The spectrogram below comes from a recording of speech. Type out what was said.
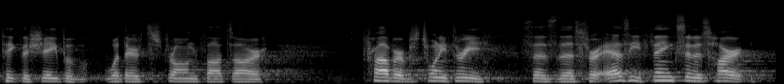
take the shape of what their strong thoughts are. Proverbs 23 says this For as he thinks in his heart,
